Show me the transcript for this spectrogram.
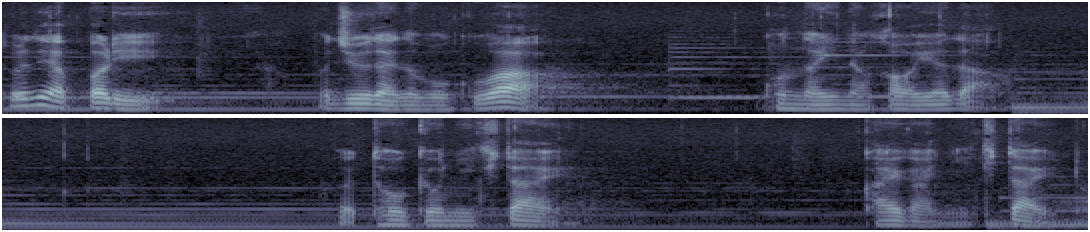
それでやっぱり10代の僕はこんな田舎は嫌だ。東京に行きたい。海外に行きたいと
